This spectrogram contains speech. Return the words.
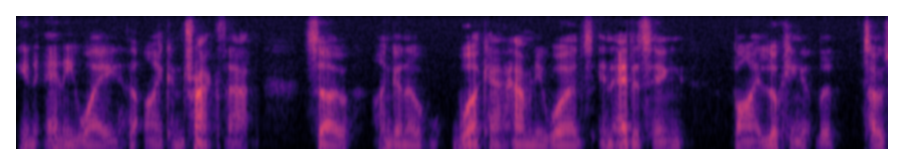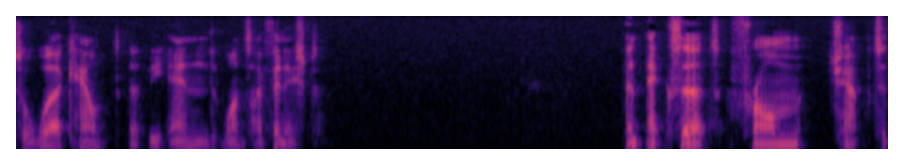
in any way that I can track that. So I'm going to work out how many words in editing by looking at the total word count at the end once I've finished an excerpt from chapter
